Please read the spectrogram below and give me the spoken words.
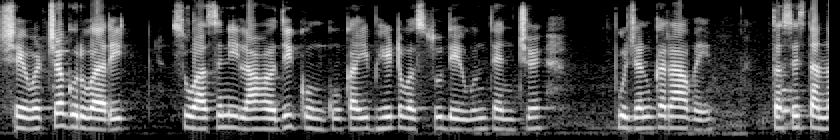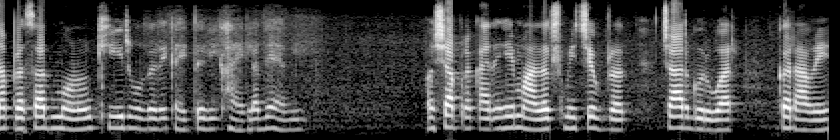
शेवटच्या गुरुवारी सुवासिनीला हळदी कुंकू काही भेटवस्तू देऊन त्यांचे पूजन करावे. तसेच त्यांना प्रसाद म्हणून खीर वगैरे काहीतरी खायला द्यावी. अशा प्रकारे हे महालक्ष्मीचे व्रत चार गुरुवार करावे.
